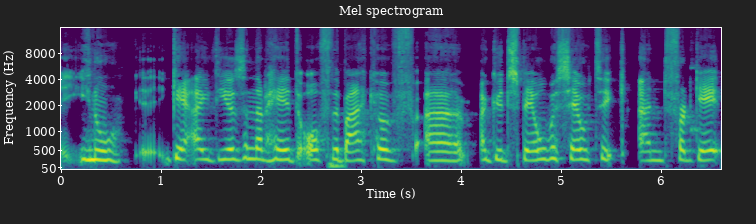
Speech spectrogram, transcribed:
you know, get ideas in their head off the back of uh, a good spell with Celtic and forget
